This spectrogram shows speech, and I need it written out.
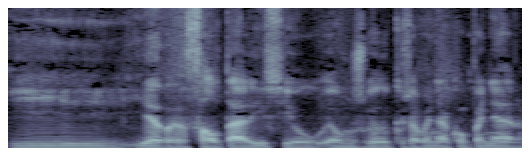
e, e, é de ressaltar isso eu, é um jogador que eu já venho a acompanhar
